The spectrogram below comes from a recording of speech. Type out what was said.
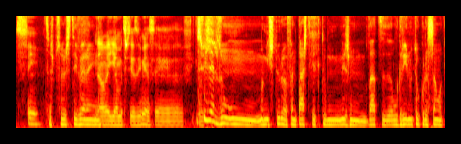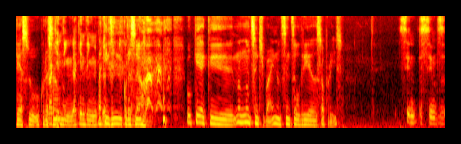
Sim. Se as pessoas estiverem. Não, aí é uma tristeza imensa. É, ficas- Se fizeres um- um- uma mistura fantástica que tu mesmo dá-te alegria no teu coração, aquece o coração. Dá quentinho, dá quentinho no Dá coração. quentinho no coração. o que é que. Não, não te sentes bem? Não te sentes alegria só por isso? Sentes, sentes,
